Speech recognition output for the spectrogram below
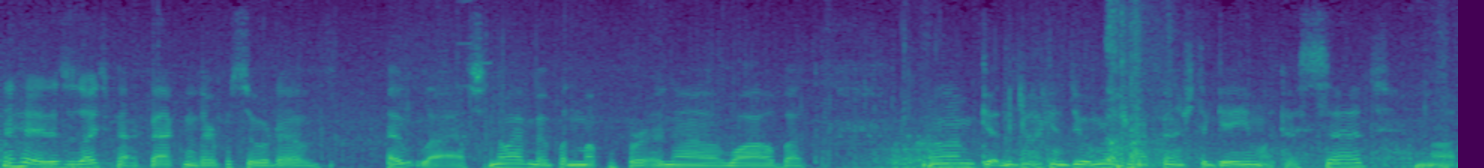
Hey, hey, this is Icepac back another episode of Outlast. No, I haven't been putting them up for in a while, but I'm getting back into. I'm gonna try and finish the game, like I said. I'm not.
